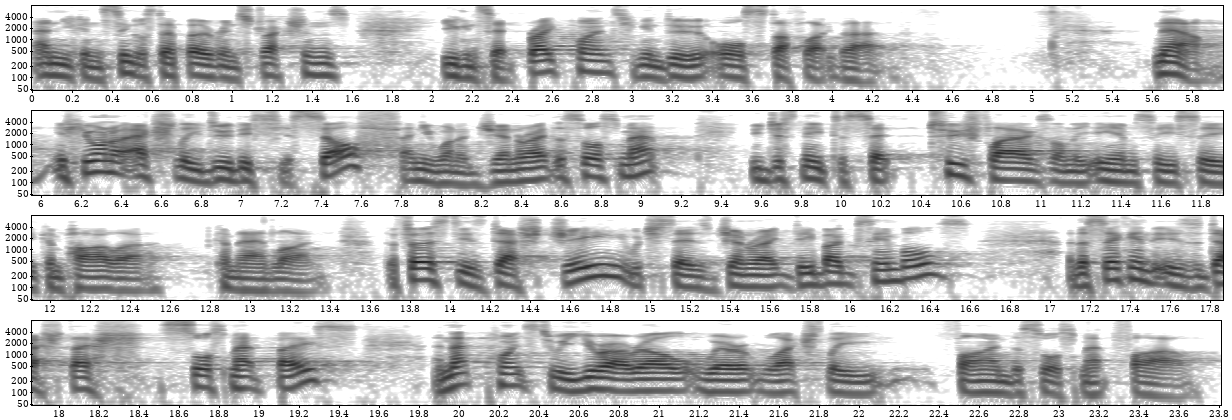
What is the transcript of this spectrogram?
and you can single step over instructions. You can set breakpoints, you can do all stuff like that. Now, if you want to actually do this yourself and you want to generate the source map, you just need to set two flags on the EMCC compiler command line. The first is dash G, which says generate debug symbols. And the second is dash dash source map base, and that points to a URL where it will actually find the source map file.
